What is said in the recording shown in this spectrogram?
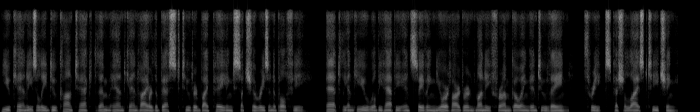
You can easily do contact them and can hire the best tutor by paying such a reasonable fee. At the end, you will be happy in saving your hard earned money from going into vain. 3. Specialized teaching.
